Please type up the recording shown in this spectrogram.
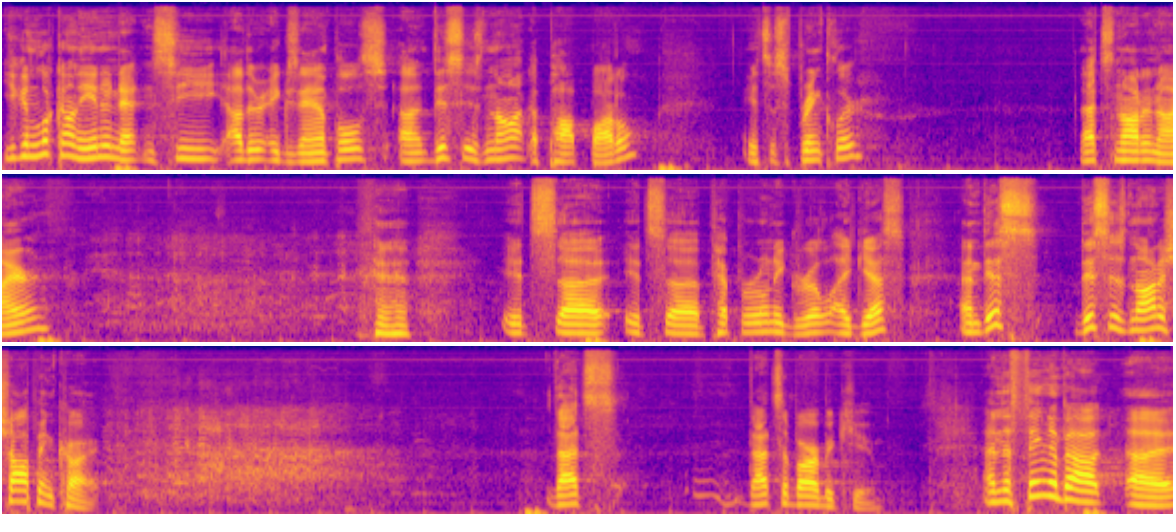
you can look on the internet and see other examples. Uh, this is not a pop bottle, it's a sprinkler. That's not an iron. it's, uh, it's a pepperoni grill, I guess. And this, this is not a shopping cart. That's, that's a barbecue. And the thing about, uh,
